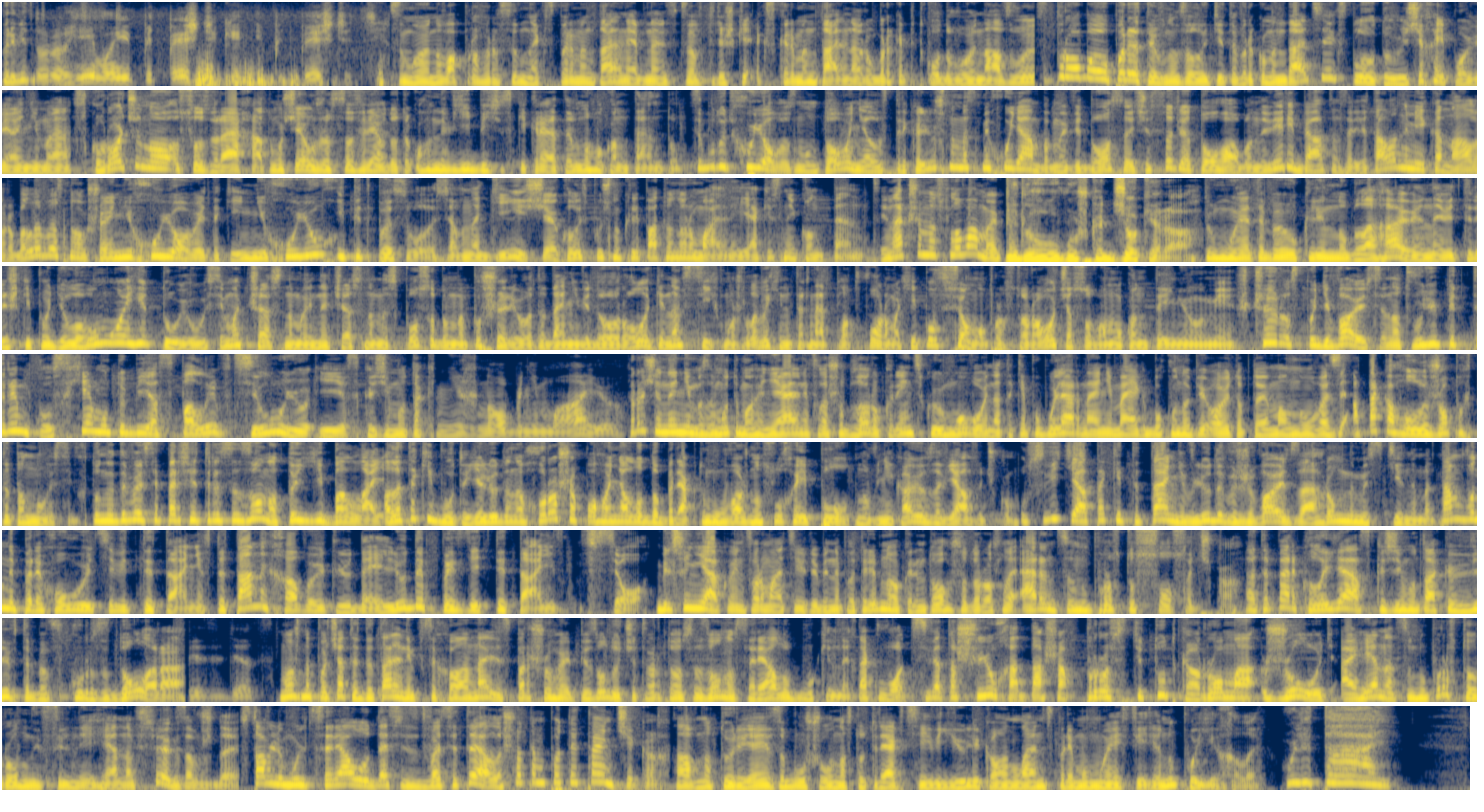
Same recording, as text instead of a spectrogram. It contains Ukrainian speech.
Привіт! Дорогі мої підписчики і підписчиці. Це моя нова прогресивна експериментальна, я б навіть сказав трішки експериментальна рубрика під кодовою назвою Спроба оперативно залетіти в рекомендації, експлуатуючи хайпові аніме. Скорочено Созреха, тому що я вже созрів до такого нев'їбічески креативного контенту. Це будуть хуйово змонтовані, але з приколюшними сміхуямбами відоси, чисто для того, аби нові ребята залітали на мій канал, робили висновок, що я ніхуйовий такий ніхуюх, і підписувалися в надії, що я колись почну кліпати нормальний, якісний контент. Інакшими словами, Підловушка Джокера. тому я тебе уклінно благаю і навіть трішки по-діловому агітую усіма чесними і нечесними способами поширювати дані відеоролики на всіх можливих інтернет-платформах і по всьому просторово-часовому континіумі. Щиро сподіваюся на твою підтримку. Схему тобі я спалив, цілую і, скажімо так, ніжно обнімаю. Коротше, нині ми замутимо геніальний флеш-обзор українською мовою на таке популярне аніме, як Боку no Ой, тобто я мав на увазі атака голожопих титаносів. Хто не дивився перші три сезони, то їбалай. Але так і бути, я людина хороша, поганяло добряк, тому уважно слухай плотно вникаю в зав'язочку. У світі атаки титанів люди виживають за огромними стінами. Там вони переховуються від титанів. Титани хавають людей, люди пиздять титанів. Все. Більше ніякої інформації тобі не потрібно, окрім того, що дорослий Ерен це ну просто сосочка. А тепер, коли я, скажімо так, ввів тебе в курс долара, піздець, можна почати детальний психоаналіз першого епізоду четвертого сезону серіалу Букіних. Так от, свята шлюха, Даша проститутка, Рома жолудь, а Гена це ну просто ровний сильний Гена, все як завжди. Ставлю мультсеріалу 10 з 20, але що там по титанчиках? А в натурі я і забув, що у нас тут реакції від Юліка онлайн в прямому ефірі. Ну поїхали. Улітай!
